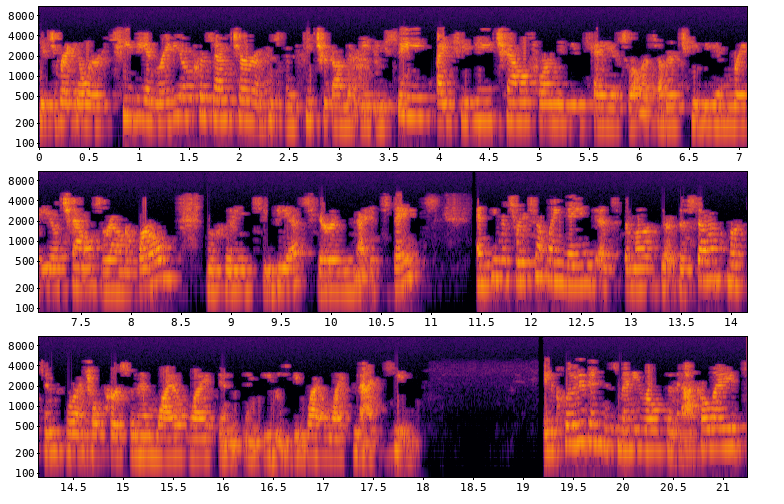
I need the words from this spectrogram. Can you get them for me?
He's a regular TV and radio presenter and has been featured on the BBC, ITV, Channel 4 in the UK, as well as other TV and radio channels around the world, including CBS here in the United States. And he was recently named as the, most, the seventh most influential person in wildlife in, in BBC Wildlife magazine. Included in his many roles and accolades,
